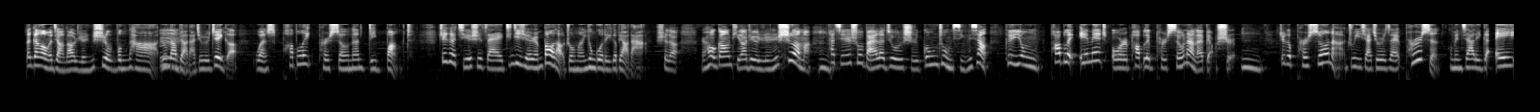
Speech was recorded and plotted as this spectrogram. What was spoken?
那刚刚我们讲到人设崩塌，用到表达就是这个、嗯、，one's public persona debunked。这个其实是在《经济学人》报道中呢用过的一个表达。是的，然后刚刚提到这个人设嘛，嗯、它其实说白了就是公众形象，可以用 public image or public persona 来表示。嗯，这个 persona 注意一下，就是在 person 后面加了一个 a，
